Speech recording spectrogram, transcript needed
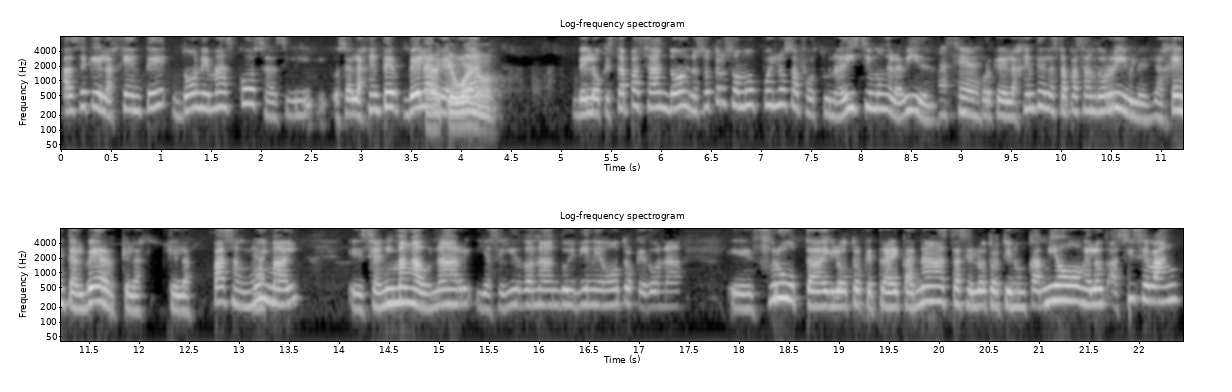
hace que la gente done más cosas y o sea la gente ve la realidad de lo que está pasando y nosotros somos pues los afortunadísimos de la vida porque la gente la está pasando horrible la gente al ver que la que la pasan muy mal eh, se animan a donar y a seguir donando y viene otro que dona eh, fruta y el otro que trae canastas el otro tiene un camión el otro así se van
